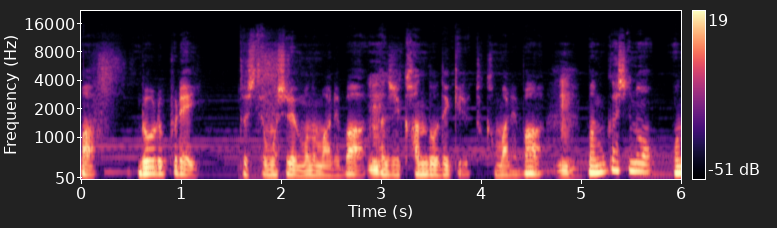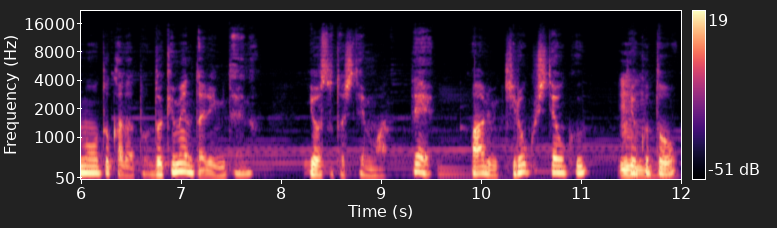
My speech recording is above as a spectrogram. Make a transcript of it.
まあ、ロールプレイとして面白いものもあれば、うん単純に感動できるとかもあれば、うん。まあ、昔のものとかだとドキュメンタリーみたいな要素としてもあって、まあ、ある意味記録しておくっていうこと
